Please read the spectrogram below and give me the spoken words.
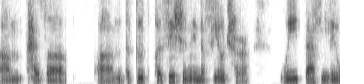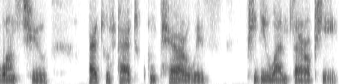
um, has a um, the good position in the future. We definitely want to head-to-head to compare with PD-1 therapy.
